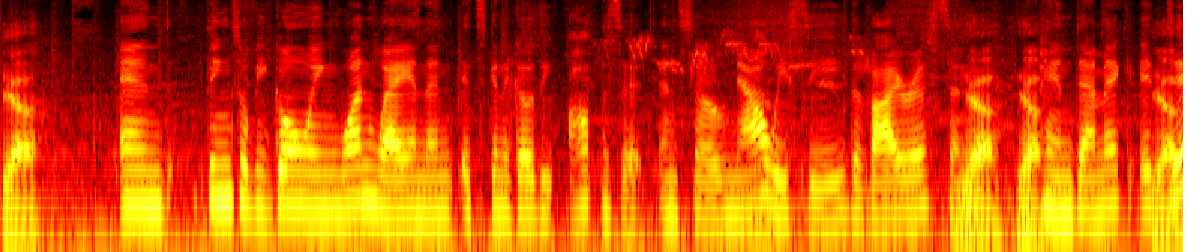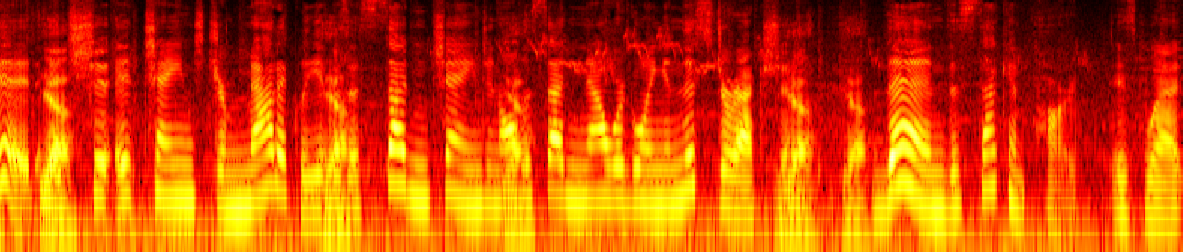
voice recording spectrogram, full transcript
yeah and things will be going one way and then it's going to go the opposite. And so now yeah. we see the virus and yeah, yeah. the pandemic. It did. It, sh- it changed dramatically. It was a sudden change, and all of a sudden now we're going in this direction. Yeah, yeah. Then the second part is what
